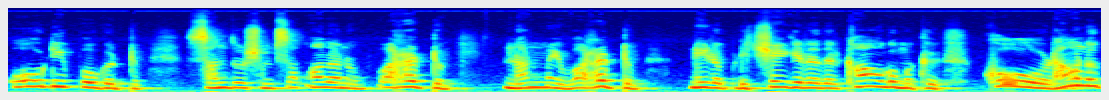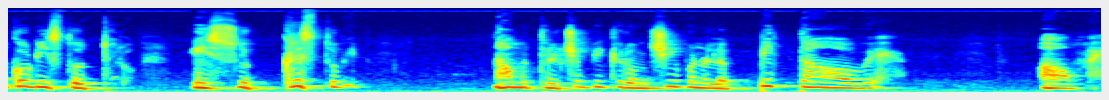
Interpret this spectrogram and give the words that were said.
ஓடி போகட்டும் சந்தோஷம் சமாதானம் வரட்டும். நன்மை வரட்டும். நீர் அப்படி செய்கிறதற்காக உமக்கு கோடான கோடி ஸ்தோத்திரம். இயேசு கிறிஸ்துவின் நாமத்தில் செபிக்கிறோம் ஜீவனில் பித்தாவே ஆமை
